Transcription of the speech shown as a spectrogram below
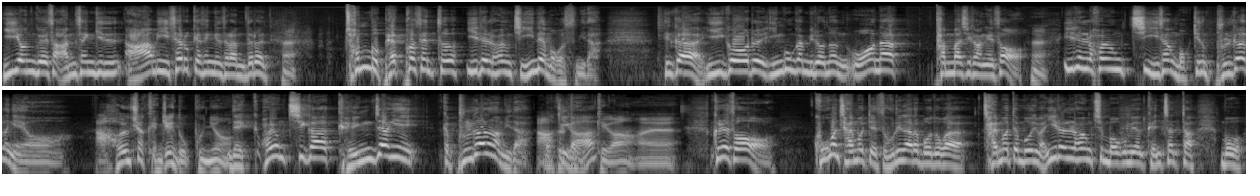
이 연구에서 암 생긴 암이 새롭게 생긴 사람들은 네. 전부 100% 일일 허용치 이내 먹었습니다. 그러니까 이거를 인공감 미료는 워낙 단맛이 강해서 네. 일일 허용치 이상 먹기는 불가능해요. 아 허용치가 굉장히 높군요. 네, 허용치가 굉장히 그러니까 불가능합니다. 아, 먹기가. 먹기가. 네. 그래서 그건 잘못됐어. 우리나라 보도가 잘못된 보지만 일일 허용치 먹으면 괜찮다. 뭐뭐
